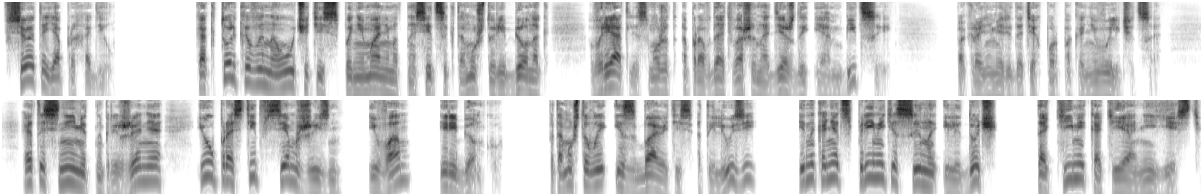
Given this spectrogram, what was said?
Все это я проходил. Как только вы научитесь с пониманием относиться к тому, что ребенок вряд ли сможет оправдать ваши надежды и амбиции, по крайней мере до тех пор, пока не вылечится, это снимет напряжение и упростит всем жизнь, и вам, и ребенку, потому что вы избавитесь от иллюзий и, наконец, примете сына или дочь такими, какие они есть,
